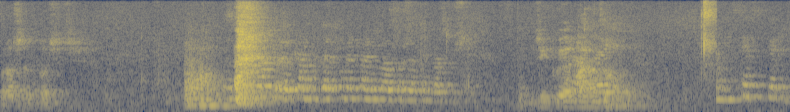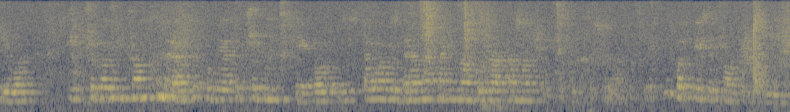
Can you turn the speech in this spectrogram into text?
Proszę zgłosić. Kandydaturę pani Małgorzaty Matusiak. Dziękuję bardzo. Komisja stwierdziła, że przewodniczącym Rady Powiatu Trzebnickiego została wybrana pani Małgorzata podpisy członków komisji.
